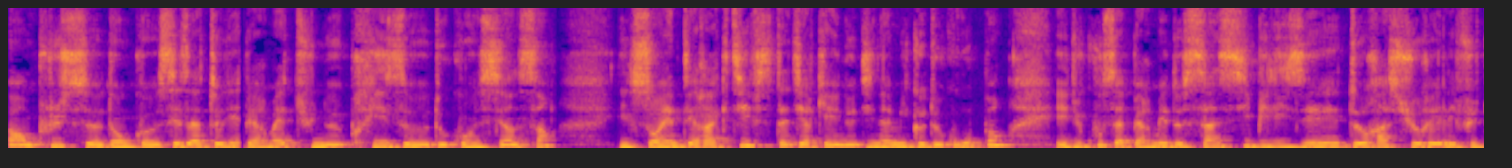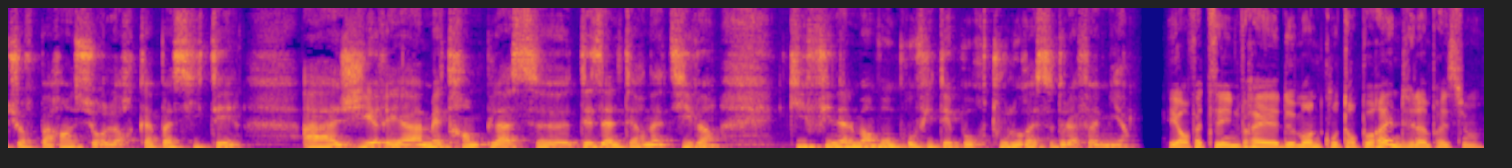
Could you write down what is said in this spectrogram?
En plus, donc, euh, ces ateliers permettent une prise de conscience. Ils sont interactifs, c'est-à-dire qu'il y a une dynamique de groupe, et du coup, ça permet de sensibiliser, de rassurer les futurs parents sur leur capacité à agir et à mettre en place euh, des alternatives qui finalement vont profiter pour tout le reste de la famille. Et en fait, c'est une vraie demande contemporaine, j'ai l'impression.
